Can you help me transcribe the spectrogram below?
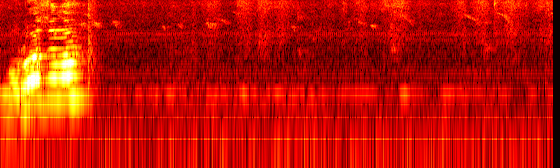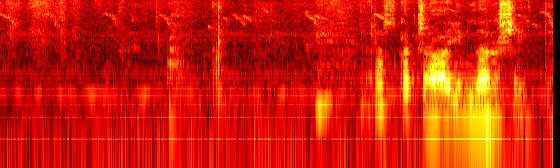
І Розкачаємо зараз ще те.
